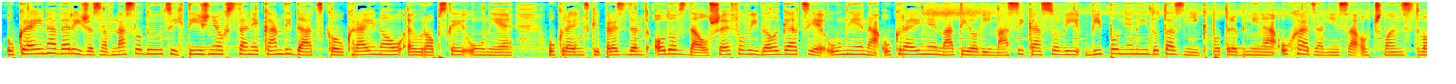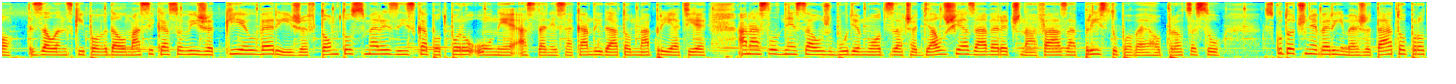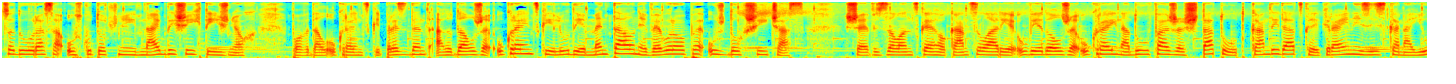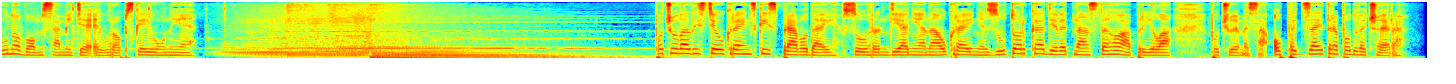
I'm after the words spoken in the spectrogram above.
Ukrajina verí, že sa v nasledujúcich týždňoch stane kandidátskou krajinou Európskej únie. Ukrajinský prezident odovzdal šéfovi delegácie únie na Ukrajine Matiovi Masikasovi vyplnený dotazník potrebný na uchádzanie sa o členstvo. Zelenský povedal Masikasovi, že Kiev verí, že v tomto smere získa podporu únie a stane sa kandidátom na prijatie a následne sa už bude môcť začať ďalšia záverečná fáza prístupového procesu. Skutočne veríme, že táto procedúra sa uskutoční v najbližších týždňoch, povedal ukrajinský prezident a dodal, že ukrajinský ľud je mentálne v Európe už dlhší čas. Šéf zelenského kancelárie uviedol, že Ukrajina dúfa, že štatút kandidátskej krajiny získa na júnovom samite Európskej únie. Počúvali ste ukrajinský spravodaj, súhrn diania na Ukrajine z útorka 19. apríla. Počujeme sa opäť zajtra podvečer.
